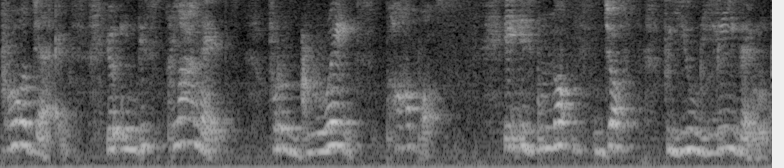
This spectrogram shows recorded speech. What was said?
project. You're in this planet for a great purpose. It is not just for you living.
